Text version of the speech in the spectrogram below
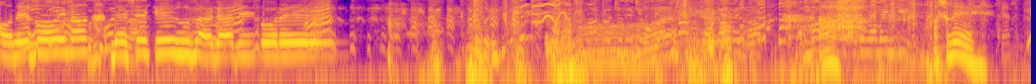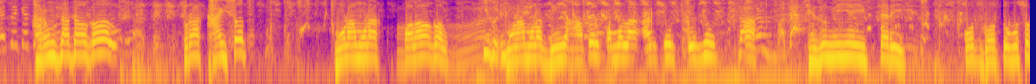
মনে হয় না দেশে কেউ জাগা দিব রে। আহ, আসলে হারুম জাদা গল তোরা খাইছত মোড়া মোড়া কলা গল মোড়া মোড়া জিনি আপেল কমলা আঙ্কুর খেজুর খেজুর নিয়ে ইফতারি। গত বছর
